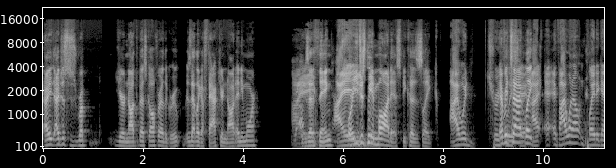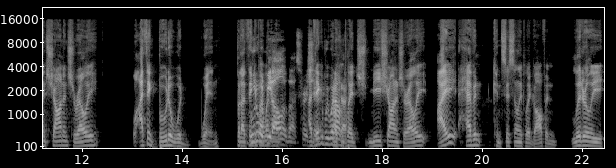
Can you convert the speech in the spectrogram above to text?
I I just disrupt. You're not the best golfer out of the group. Is that like a fact? You're not anymore. I, Is that a thing? I or are you just being would- modest because like I would truthfully every time, say, like- I, if I went out and played against Sean and Shirelli, well, I think Buddha would win. But I think Buddha if I would beat out, all of us for I sure. think if we went out and played me, Sean, and Shirelli, I haven't consistently played golf in literally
